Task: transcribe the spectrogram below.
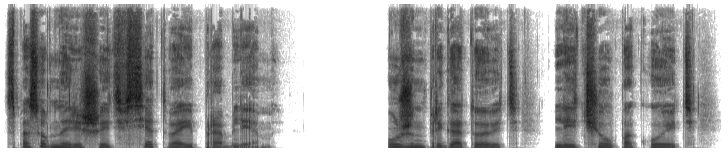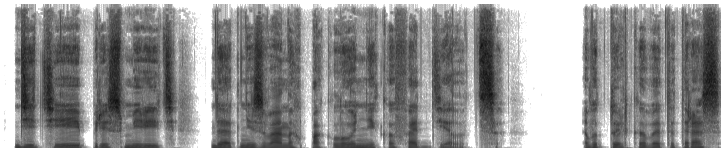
способный решить все твои проблемы. Ужин приготовить, личи упокоить, детей присмирить, да от незваных поклонников отделаться. Вот только в этот раз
